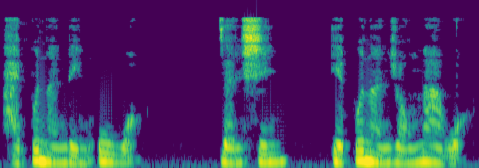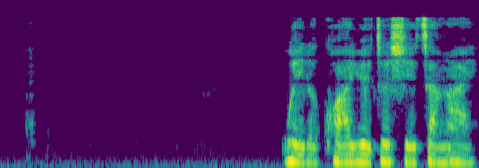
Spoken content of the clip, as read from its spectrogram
还不能领悟我。”人心也不能容纳我。为了跨越这些障碍，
